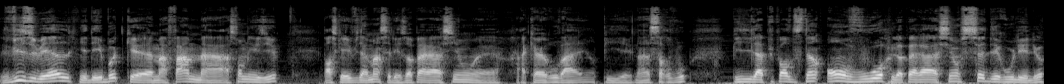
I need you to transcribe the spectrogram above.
visuel. Il y a des bouts que ma femme assomme les yeux. Parce qu'évidemment, c'est des opérations euh, à cœur ouvert, puis euh, dans le cerveau. Puis la plupart du temps, on voit l'opération se dérouler là.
